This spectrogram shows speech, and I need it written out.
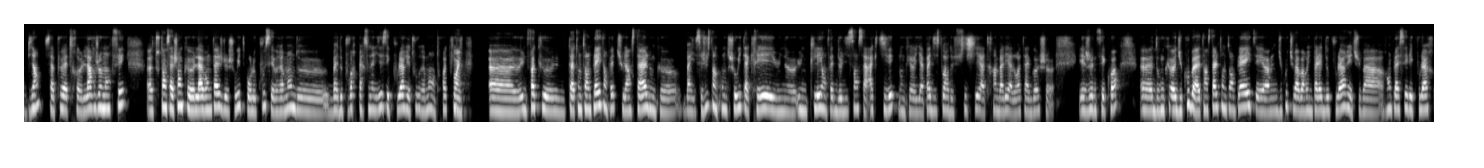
bien, ça peut être largement fait, tout en sachant que l'avantage de Showit, pour le coup, c'est vraiment de, bah, de pouvoir personnaliser ses couleurs et tout vraiment en trois clics. Euh, une fois que tu as ton template, en fait, tu l'installes. Donc, euh, bah, c'est juste un compte Showit à créer une, une, clé en fait de licence à activer. Donc, euh, il n'y a pas d'histoire de fichier à trimballer à droite à gauche et je ne sais quoi. donc, du coup, bah, tu installes ton template et du coup, tu vas avoir une palette de couleurs et tu vas remplacer les couleurs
